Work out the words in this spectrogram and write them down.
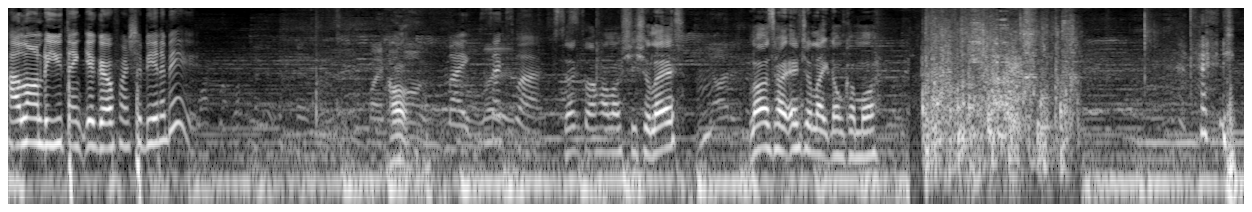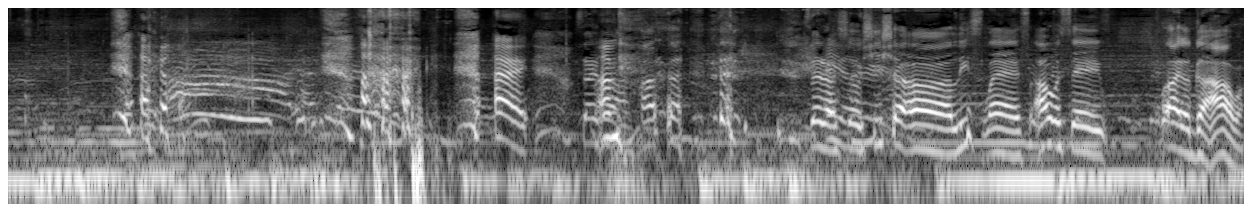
How long do you think your girlfriend should be in the bed? Oh, Like sex wise. sex for how long she should last? Long as her engine light don't come on. All right. Um, Say that, so she should uh, at least last, I would say, for like a good hour.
